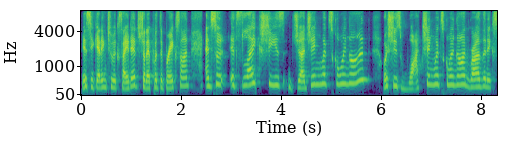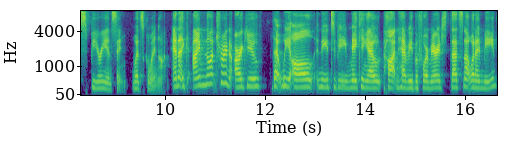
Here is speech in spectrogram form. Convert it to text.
is he getting too excited? Should i put the brakes on? And so it's like she's judging what's going on or she's watching what's going on rather than experiencing what's going on. And I, i'm not trying to argue that we all need to be making out hot and heavy before marriage. That's not what I mean.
